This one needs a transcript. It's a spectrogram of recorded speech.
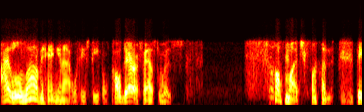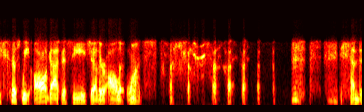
I love hanging out with these people. Caldera Fest was so much fun because we all got to see each other all at once. and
